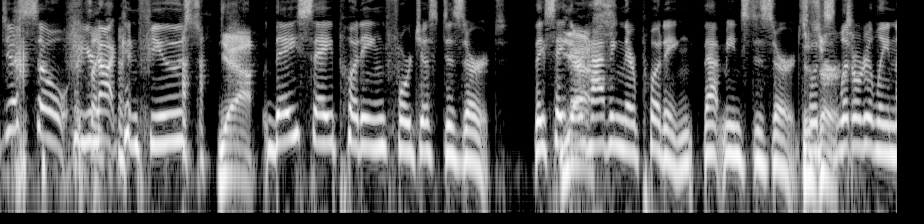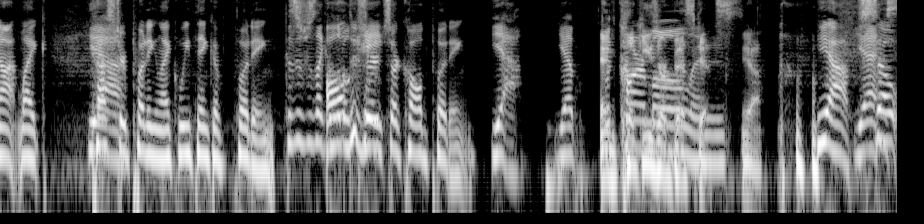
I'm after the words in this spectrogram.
just so you're not confused, yeah, they say pudding for just dessert. They say they're having their pudding. That means dessert. So it's literally not like Yeah. custard pudding like we think of pudding. Because this was like all little desserts cake. are called pudding. Yeah. Yep. and With cookies or caramel biscuits. Yeah, Yeah. Yes. So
